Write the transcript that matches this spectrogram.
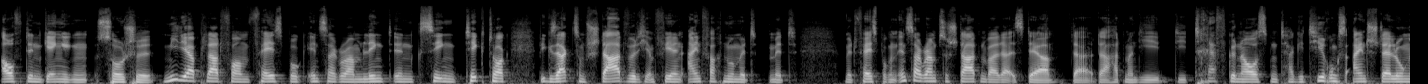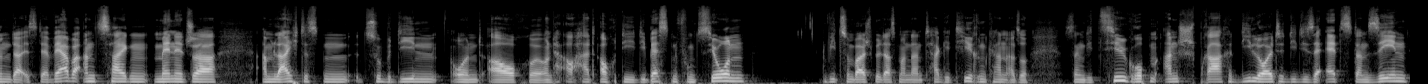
auf den gängigen Social Media Plattformen, Facebook, Instagram, LinkedIn, Xing, TikTok. Wie gesagt, zum Start würde ich empfehlen, einfach nur mit, mit, mit Facebook und Instagram zu starten, weil da ist der, da, da hat man die, die treffgenauesten Targetierungseinstellungen, da ist der Werbeanzeigenmanager am leichtesten zu bedienen und auch, äh, und auch, hat auch die, die besten Funktionen wie zum Beispiel, dass man dann targetieren kann, also sozusagen die Zielgruppenansprache, die Leute, die diese Ads dann sehen,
